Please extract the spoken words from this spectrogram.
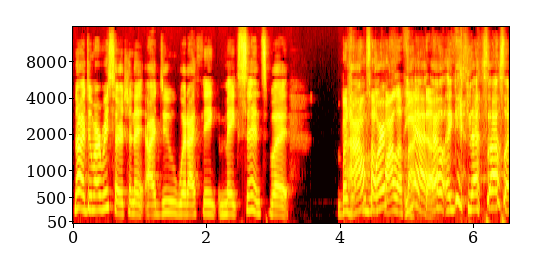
no, I do my research and I, I do what I think makes sense, but but you're I'm also worth, qualified yeah, oh, again, that's also,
